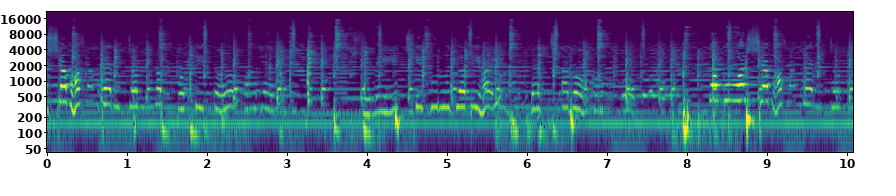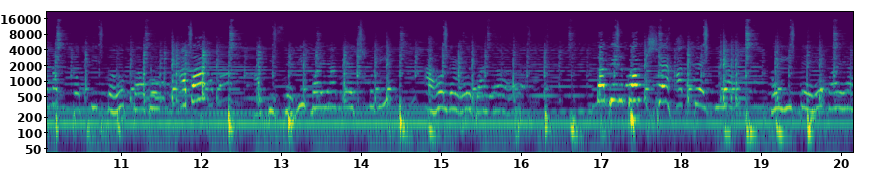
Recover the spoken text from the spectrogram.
সে ভক্তের জন্য পতিত পাবে শুনেছি গুরু যদি হয় বাচ্চার তবুও সে ভক্তের জন্য পতিত পাবো আবার হাদিসেরই বয়ানে শুনি, আহলে বায়া নবীর বংশে হাতে গিয়া হইতে বায়া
